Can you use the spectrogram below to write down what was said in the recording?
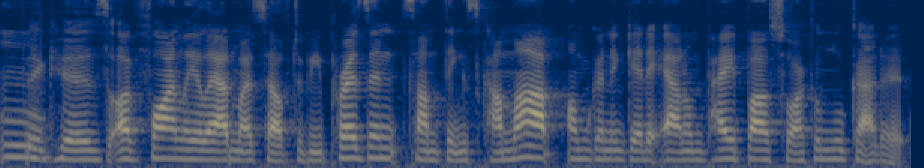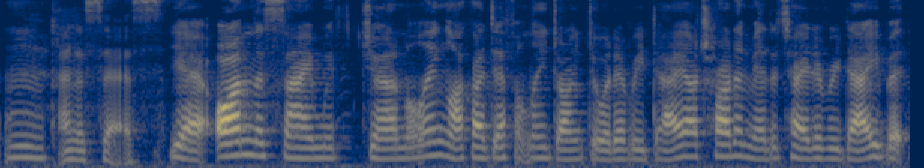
mm. because I've finally allowed myself to be present. Something's come up, I'm going to get it out on paper so I can look at it mm. and assess. Yeah, I'm the same with journaling. Like, I definitely don't do it every day. I try to meditate every day, but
